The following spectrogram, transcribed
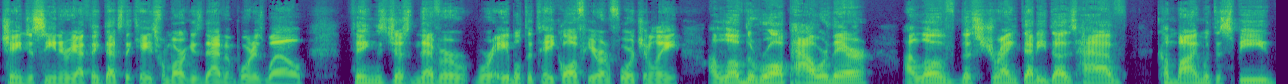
change of scenery. I think that's the case for Marcus Davenport as well. Things just never were able to take off here, unfortunately. I love the raw power there. I love the strength that he does have combined with the speed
